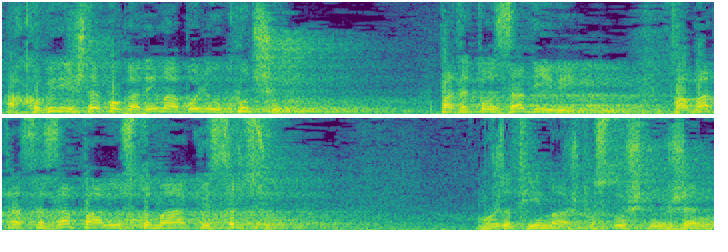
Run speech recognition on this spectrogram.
Ako vidiš nekoga da ima bolju kuću, pa te to zadivi, pa vatra se zapali u stomaku i srcu, možda ti imaš poslušniju ženu.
